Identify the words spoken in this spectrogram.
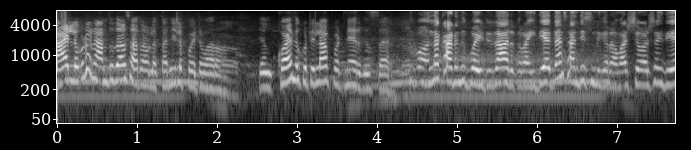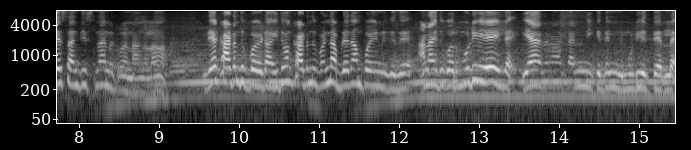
காலையில் கூட நடந்து தான் சார். அவ்வளோ தண்ணியில் போயிட்டு வரோம். எங்கள் குழந்தை குட்டிலாம் பட்டினே இருக்குது சார். இப்போ வந்து கடந்து போயிட்டு தான் இருக்கிறோம். இதே தான் சந்திச்சுன்னு இருக்கிறோம். வருஷம் வருஷம் இதே சந்திச்சு தான் இருக்கிறோம் நாங்களும். இதே கடந்து போயிடும். இதுவும் கடந்து போயிட்டு அப்படியே தான் போயின்னு இருக்குது ஆனால் இதுக்கு ஒரு முடிவே இல்லை. ஏன் அதனால் தண்ணி நிற்குதுன்னு முடிவு தெரில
